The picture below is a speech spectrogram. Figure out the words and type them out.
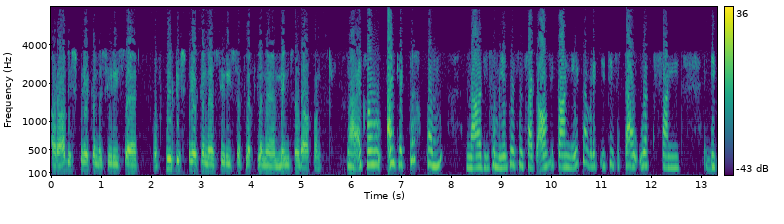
Arabies sprekende Siriëse of Koerdies sprekende Siriëse vlugtelinge, 'n mengsel daarvan. Ja, ek wil eintlik terugkom na die gemeentes in Suid-Afrika net nou wil ek ietsie vertel ook van die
